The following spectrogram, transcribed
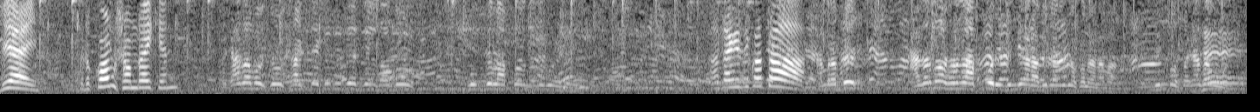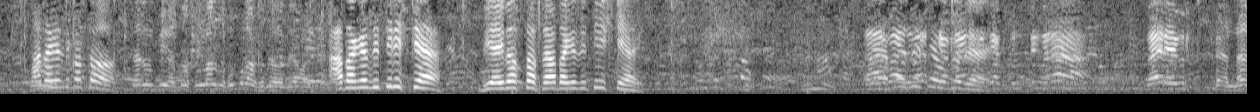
বিয়াই কম সম রাখেন আধা কেজি কত? আমরা হাজার লাভ করি কিন্তু এটা দুটা যখন আমার তিন বস্তা কাদা আধা কেজি কত? আধা কেজি তিরিশ টাকা। বিআই ব্যস্ত আছে আধা কেজি তিরিশ টাকা। না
